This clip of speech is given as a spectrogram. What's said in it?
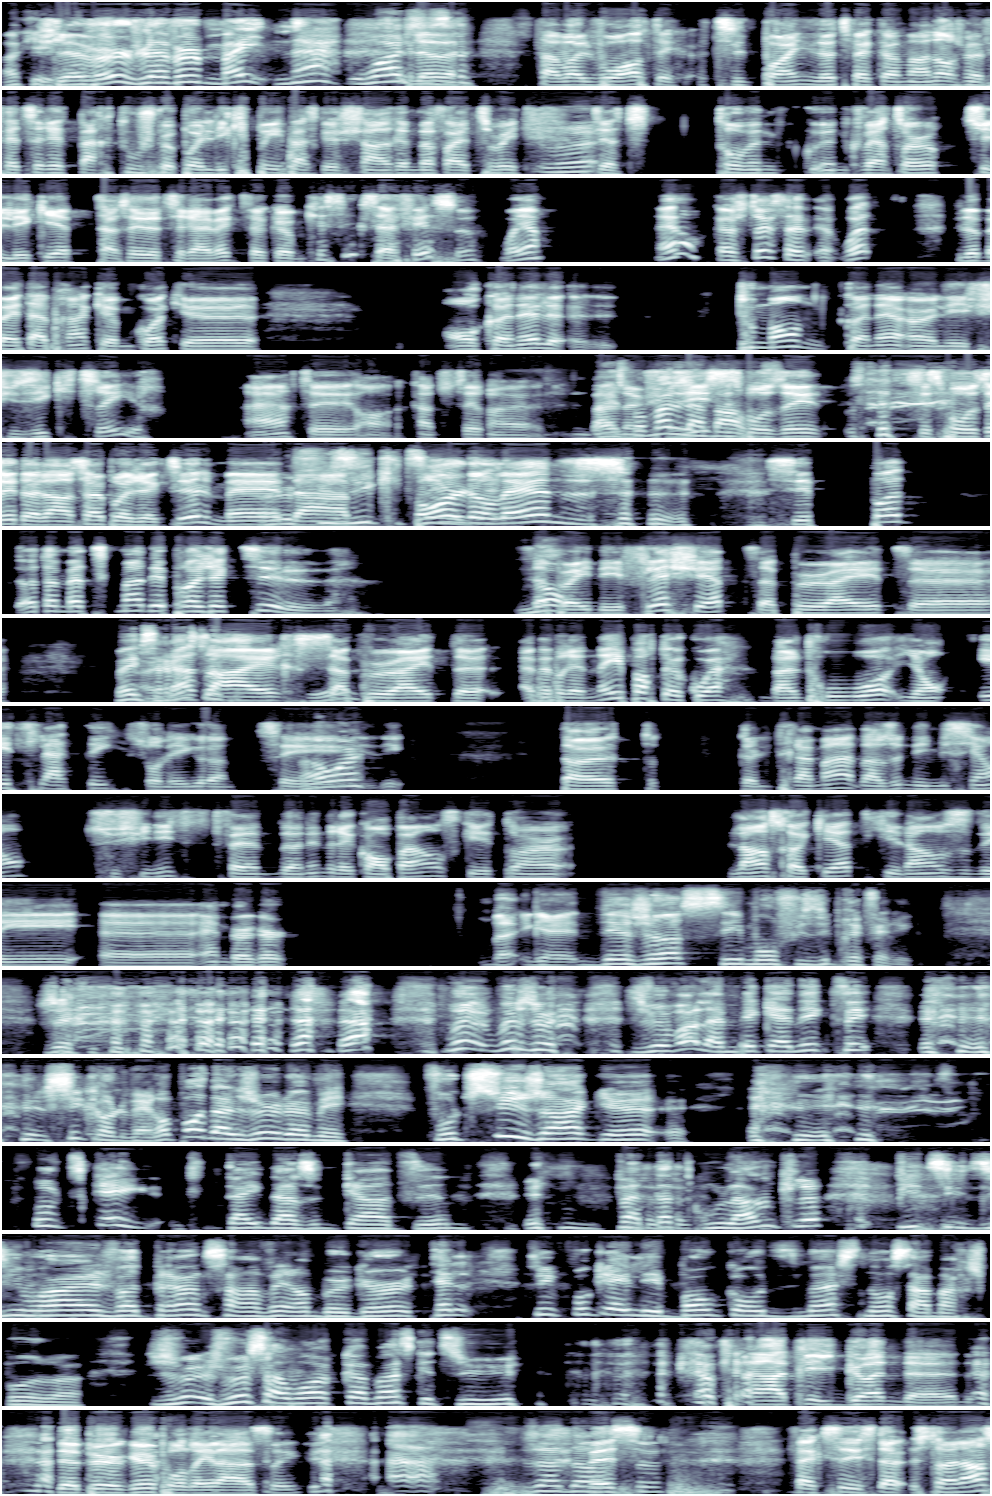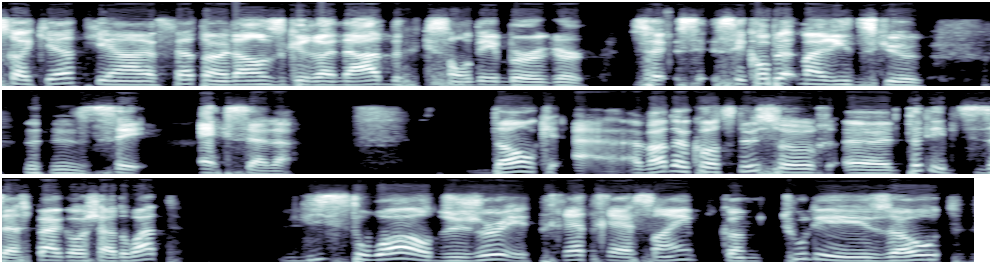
Ok. Je le veux, je le veux maintenant! Ouais, là, ça. vas le voir, tu le pognes, là, tu fais comme Ah non, je me fais tirer de partout, je peux pas l'équiper parce que je suis en train de me faire tuer. Ouais. Tu trouves une, cou- une couverture, tu l'équipes, tu essaies de tirer avec, tu fais comme Qu'est-ce que ça fait, ça? Voyons. Non, quand je tire, ça. What? Puis là, ben, t'apprends comme quoi que on connaît le. Tout le monde connaît un- les fusils qui tirent. Hein? Tu sais, on- quand tu tires un- une balle Ben, d'un fusil, c'est supposé, supposé de lancer un projectile, mais Un dans. Borderlands, c'est pas automatiquement des projectiles. Ça Non. peut être des fléchettes, ça peut être euh, Ben, ça reste un- laser, ça peut être euh, à peu près n'importe quoi. Dans le 3, ils ont éclaté sur les guns. C'est, Ah ouais? t'as, littéralement, dans une des missions, tu finis, tu te fais donner une récompense qui est un lance-roquette qui lance des euh, hamburgers. Ben, déjà, c'est mon fusil préféré. Je... moi, moi, je, veux, je veux voir la mécanique, tu sais. je sais qu'on le verra pas dans le jeu, là, mais faut-tu, genre, que. faut-tu que tu dans une cantine, une patate roulante, là, puis tu dis, ouais, je vais te prendre 120 hamburgers. Tel... Tu sais, il faut qu'il y ait les bons condiments, sinon ça marche pas, là. Je veux, je veux savoir comment est-ce que tu. qui remplit le gun de, de, de burgers pour les lancer. J'adore Mais ça. Fait que c'est, un, un lance-roquette qui est en fait un lance-grenade qui sont des burgers. C'est complètement ridicule. C'est excellent. Donc, avant de continuer sur euh, tous les petits aspects à gauche à droite, l'histoire du jeu est très très simple. Comme tous les autres,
